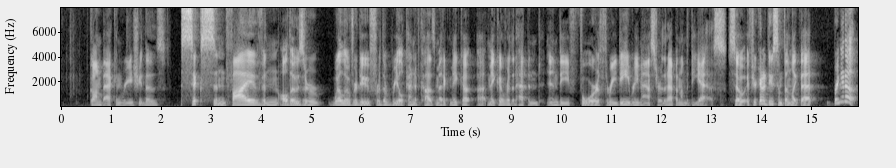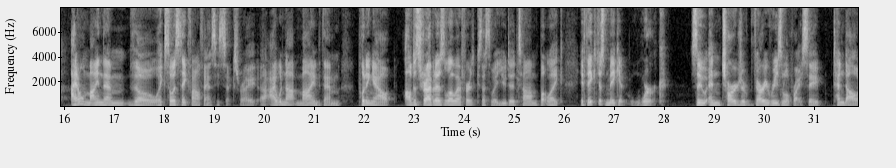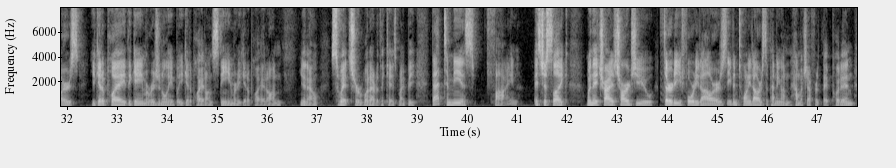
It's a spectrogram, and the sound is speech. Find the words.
gone back and reissued those six and five and all those are well overdue for the real kind of cosmetic makeup uh, makeover that happened in the 4 3D remaster that happened on the DS. So if you're gonna do something like that, bring it up. I don't mind them though. Like, so let's take Final Fantasy VI, right? Uh, I would not mind them putting out I'll describe it as low effort because that's the way you did, Tom. But like, if they could just make it work, so and charge a very reasonable price, say ten dollars, you get to play the game originally, but you get to play it on Steam or you get to play it on, you know, Switch or whatever the case might be. That to me is fine. It's just like when they try to charge you 30 40 dollars even 20 dollars depending on how much effort they put in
